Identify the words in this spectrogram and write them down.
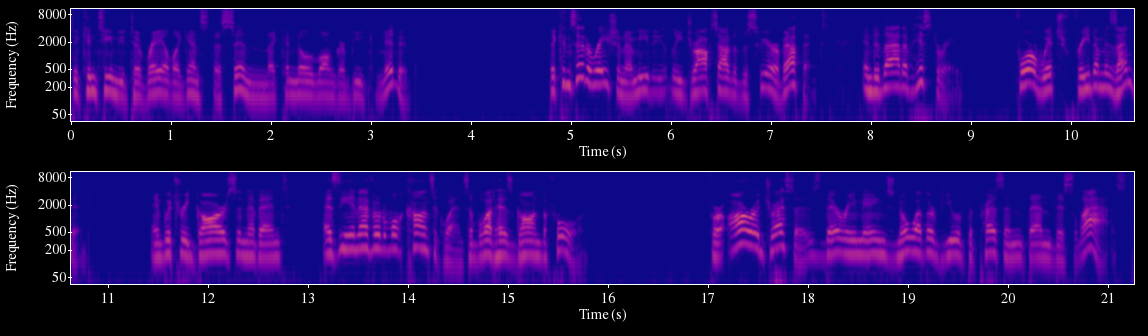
to continue to rail against a sin that can no longer be committed. The consideration immediately drops out of the sphere of ethics into that of history, for which freedom is ended, and which regards an event as the inevitable consequence of what has gone before. For our addresses, there remains no other view of the present than this last,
